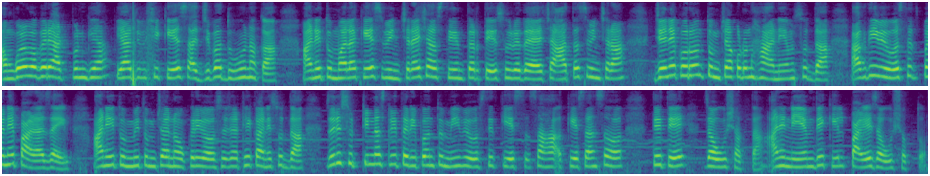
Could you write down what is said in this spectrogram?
आंघोळ वगैरे आटपून घ्या. या दिवशी केस अजिबात धुवू नका. आणि तुम्हाला केस विंचरायचे असतील तर ते सूर्योदयाच्या आतच विंचरा. जेणेकरून तुमच्याकडून हा नियमसुद्धा अगदी व्यवस्थितपणे पाळला जाईल. आणि तुम्ही तुमच्या नोकरी व्यवसायाच्या ठिकाणी सुद्धा जरी सुट्टी नसली तरी पण तुम्ही व्यवस्थित केस सहा केसांसह तेथे जाऊ शकता. आणि नियम देखील पाळे जाऊ शकतो.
